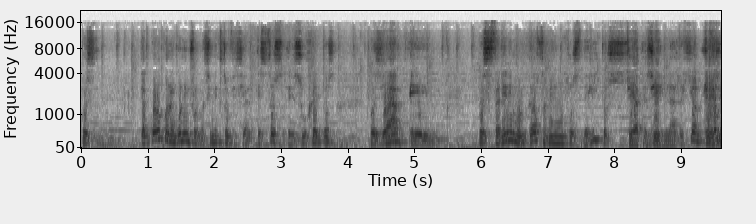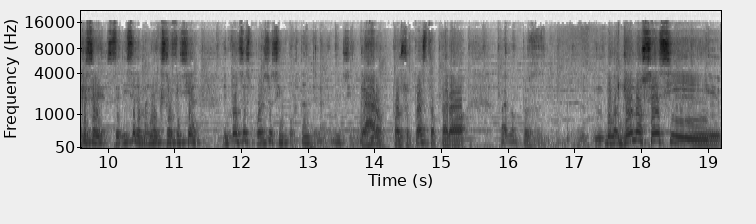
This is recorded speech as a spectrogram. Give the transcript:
pues, de acuerdo con alguna información extraoficial, estos eh, sujetos, pues ya, eh, pues estarían involucrados también en otros delitos Fíjate, en, sí. en la región. Sí, es lo sí, que se, se dice de manera extraoficial. Entonces, por eso es importante la denuncia. ¿no? Claro, por supuesto, pero bueno, pues digo, yo no sé si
